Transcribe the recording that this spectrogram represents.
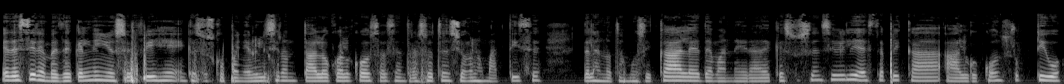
Es decir, en vez de que el niño se fije en que sus compañeros le hicieron tal o cual cosa, centrar su atención en los matices de las notas musicales, de manera de que su sensibilidad esté aplicada a algo constructivo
